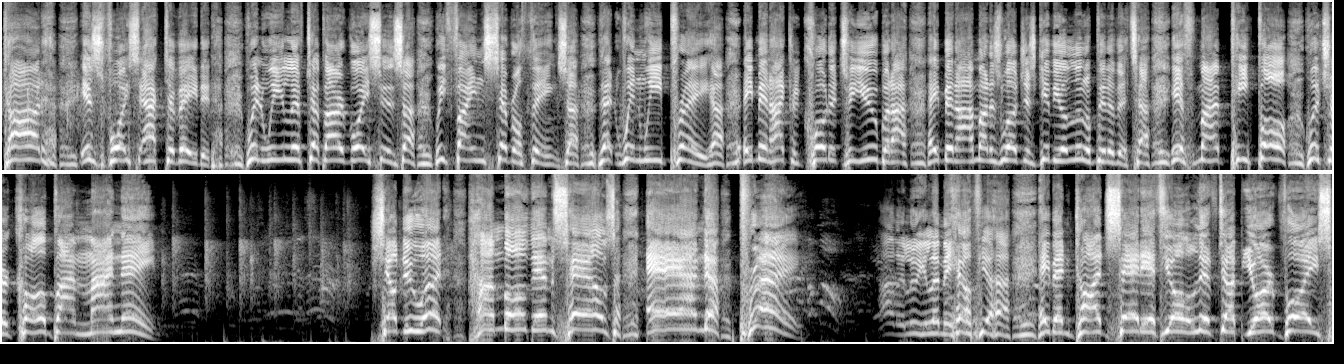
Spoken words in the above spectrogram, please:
God is voice activated. When we lift up our voices, uh, we find several things uh, that when we pray, uh, amen, I could quote it to you, but I, amen, I might as well just give you a little bit of it. Uh, if my people, which are called by my name, shall do what? Humble themselves and pray. Hallelujah. Let me help you. Amen. God said, if you'll lift up your voice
